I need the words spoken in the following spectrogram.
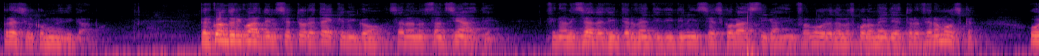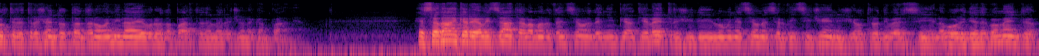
presso il Comune di Capo. Per quanto riguarda il settore tecnico saranno stanziati, finalizzati ad interventi di edilizia scolastica in favore della scuola media Ettore Fieramosca, oltre 389 mila euro da parte della Regione Campania. È stata anche realizzata la manutenzione degli impianti elettrici di illuminazione e servizi igienici, oltre a diversi lavori di adeguamento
